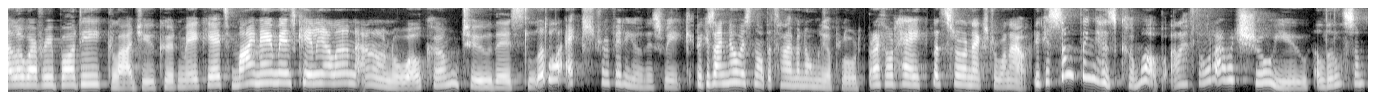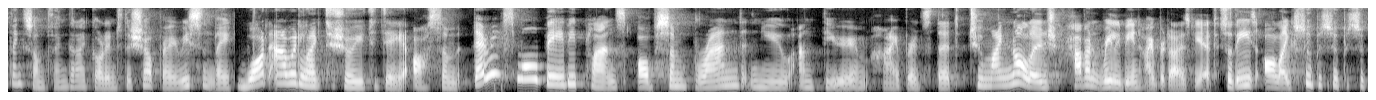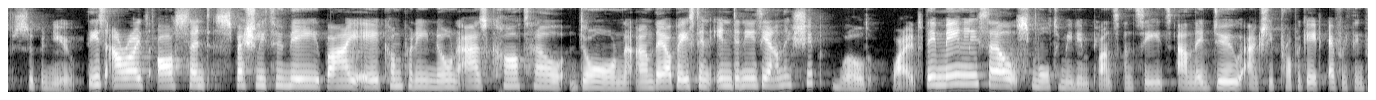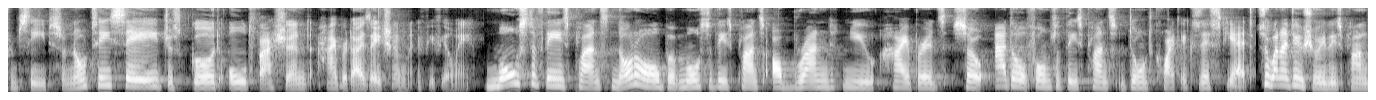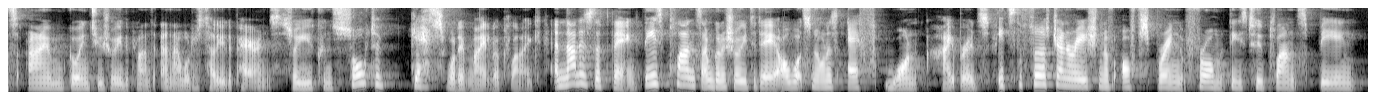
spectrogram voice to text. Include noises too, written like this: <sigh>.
Hello everybody, glad you could make it. My name is Kaylee Ellen and welcome to this little extra video this week. Because I know it's not the time I normally upload, but I thought, hey, let's throw an extra one out. Because something has come up and I thought I would show you a little something something that I got into the shop very recently. What I would like to show you today are some very small baby plants of some brand new Anthurium hybrids that, to my knowledge, haven't really been hybridized yet. So these are like super, super, super, super new. These aroids are sent specially me by a company known as Cartel Dawn, and they are based in Indonesia and they ship worldwide. They mainly sell small to medium plants and seeds, and they do actually propagate everything from seed. So no TC, just good old-fashioned hybridization, if you feel me. Most of these plants, not all, but most of these plants are brand new hybrids, so adult forms of these plants don't quite exist yet. So when I do show you these plants, I'm going to show you the plant and I will just tell you the parents, so you can sort of guess what it might look like. And that is the thing. These plants I'm going to show you today are what's known as F1 hybrids. It's the first generation of offspring from these two plants being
